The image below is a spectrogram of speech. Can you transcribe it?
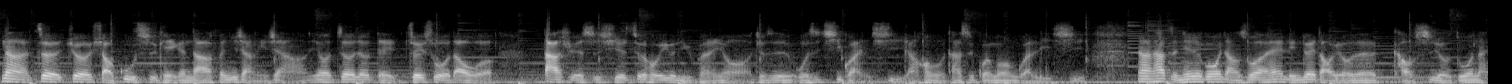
那这就有小故事可以跟大家分享一下啊，因为这就得追溯到我。大学时期的最后一个女朋友，就是我是气管系，然后她是观光管理系。那她整天就跟我讲说，哎，领队导游的考试有多难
